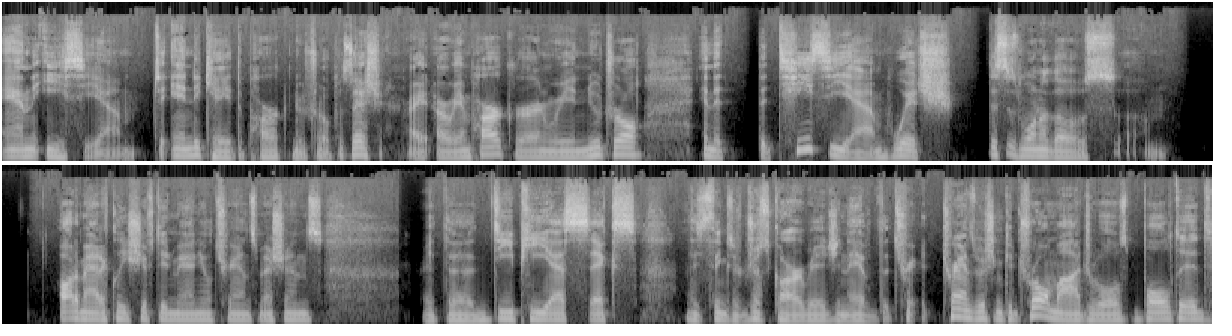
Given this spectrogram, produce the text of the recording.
and the ECM to indicate the park neutral position, right? Are we in park or are we in neutral? And the, the TCM, which this is one of those um, automatically shifted manual transmissions, right? The DPS6, these things are just garbage and they have the tra- transmission control modules bolted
